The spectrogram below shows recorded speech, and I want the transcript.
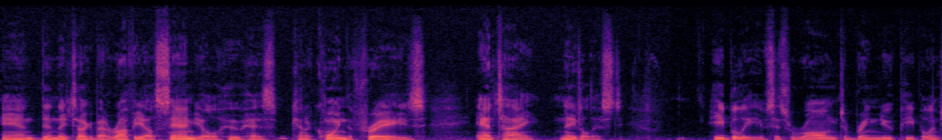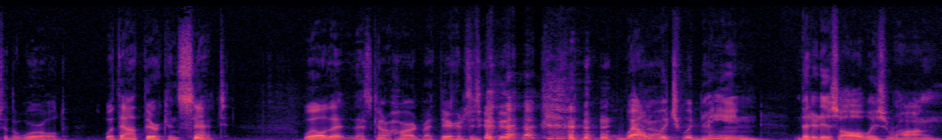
And then they talk about Raphael Samuel, who has kind of coined the phrase anti natalist. He believes it's wrong to bring new people into the world without their consent. Well, that, that's kind of hard right there to do. Well, You know. which would mean that it is always wrong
